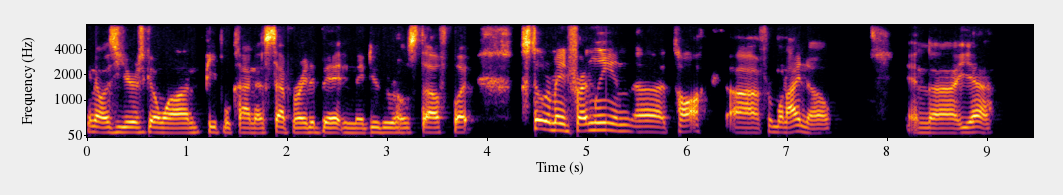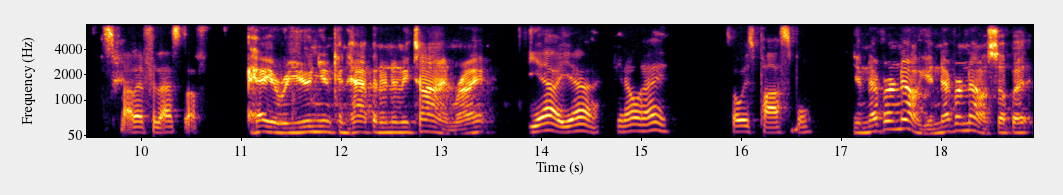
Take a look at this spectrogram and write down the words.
you know as years go on, people kind of separate a bit and they do their own stuff, but still remain friendly and uh, talk. Uh, from what I know, and uh, yeah, that's about it for that stuff. Hey, a reunion can happen at any time, right? Yeah, yeah. You know, hey, it's always possible you never know you never know so but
